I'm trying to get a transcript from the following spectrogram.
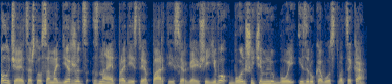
Получается, что самодержец знает про действия партии, свергающей его, больше, чем любой из руководства ЦК.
